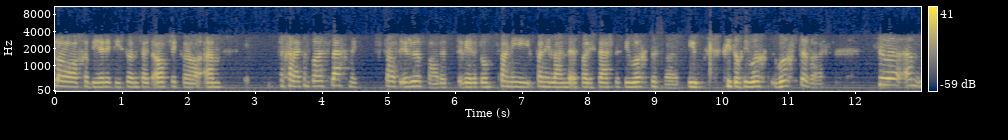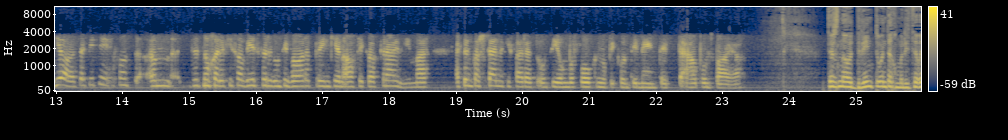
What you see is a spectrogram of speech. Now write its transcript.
vlae gebeur het hier in Suid-Afrika. Um vergelykings baie sleg met selfs Europa. Dit weet dit ons van die van die lande is waar die sterftes die hoogste was. Die giet tog die hoog, hoogste was. So ehm um, ja, so ek weet nie of ons ehm um, dit nog 'n rukkie sal wees vir ons die ware prentjie in Afrika kry nie, maar ek dink waarskynlik die feit dat ons die jong bevolking op die kontinent het, help ons baie. Dis nou 23 minute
